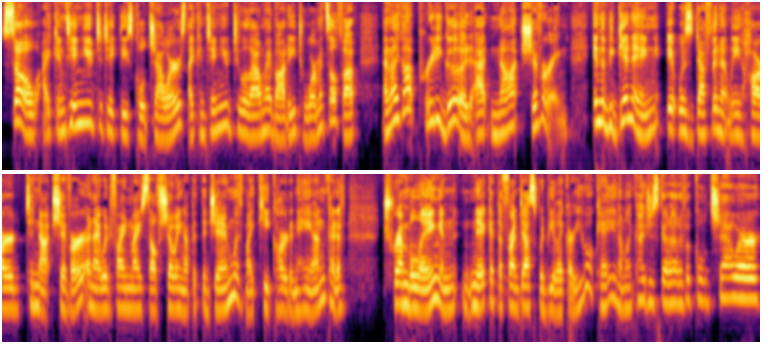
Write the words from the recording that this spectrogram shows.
So I continued to take these cold showers. I continued to allow my body to warm itself up and I got pretty good at not shivering. In the beginning, it was definitely hard to not shiver and I would find myself showing up at the gym with my key card in hand, kind of trembling and Nick at the front desk would be like, are you okay? And I'm like, I just got out of a cold shower.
